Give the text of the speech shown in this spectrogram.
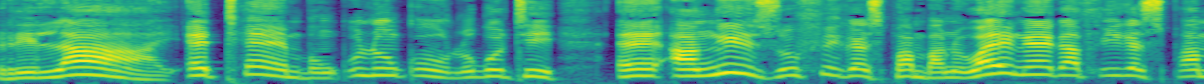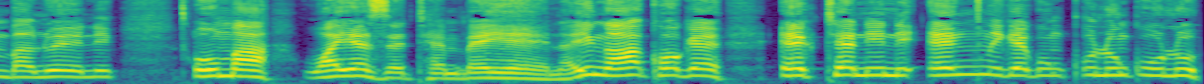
rely ethemba uNkulunkulu ukuthi eh angizi ufike esiphambanweni wayengeke afike esiphambanweni uma wayezethembe yena. Ingakho ke ekuthenini encike kuNkulunkulu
